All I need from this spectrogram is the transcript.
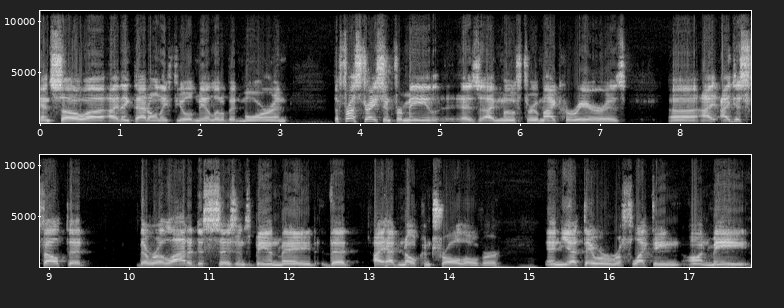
And so uh, I think that only fueled me a little bit more. And the frustration for me as I moved through my career is uh, I, I just felt that there were a lot of decisions being made that I had no control over, and yet they were reflecting on me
